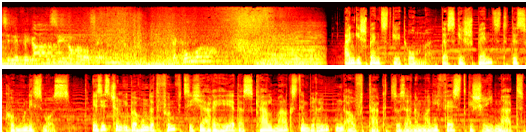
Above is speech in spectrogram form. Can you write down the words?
Sí no lo sé. De Cuba ein Gespenst geht um, das Gespenst des Kommunismus. Es ist schon über 150 Jahre her, dass Karl Marx den berühmten Auftakt zu seinem Manifest geschrieben hat.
